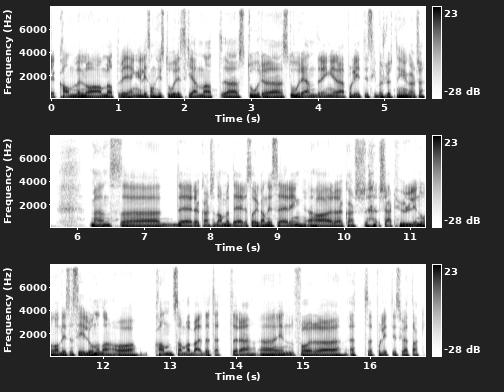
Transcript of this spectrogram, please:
det kan vel noe med at vi henger litt sånn historisk igjen, at eh, store, store endringer er politiske beslutninger, kanskje. Mens uh, dere, kanskje da med deres organisering, har kanskje skjært hull i noen av disse siloene, da, og kan samarbeide tettere innenfor et politisk vedtak.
